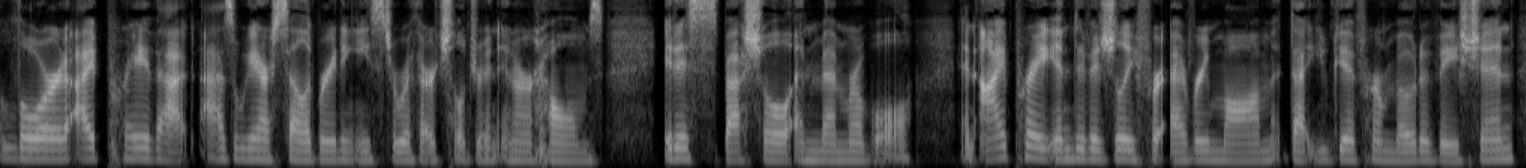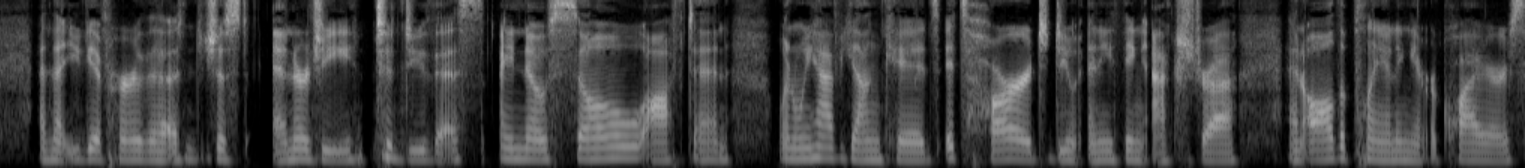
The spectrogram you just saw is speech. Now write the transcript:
Lord, I pray that as we are celebrating Easter with our children in our homes, it is special and memorable. And I pray individually for every mom that you give her motivation and that you give her the just energy to do this. I know so often when we have young kids, it's hard to do anything extra and all the planning it requires.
